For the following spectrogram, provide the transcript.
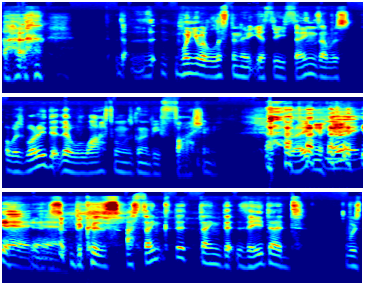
th- th- when you were listing out your three things, I was I was worried that the last one was going to be fashion, right? Yeah, yeah, yeah. because I think the thing that they did was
